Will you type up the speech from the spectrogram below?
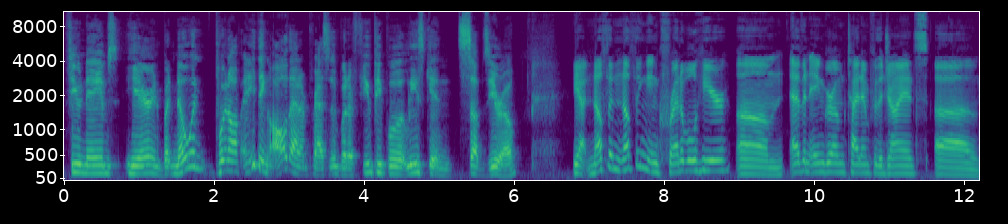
Few names here, and but no one put off anything all that impressive, but a few people at least getting sub zero. Yeah, nothing, nothing incredible here. Um, Evan Engram, tight end for the Giants, uh,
